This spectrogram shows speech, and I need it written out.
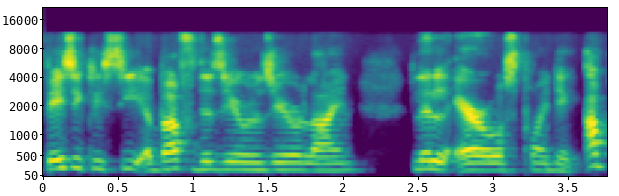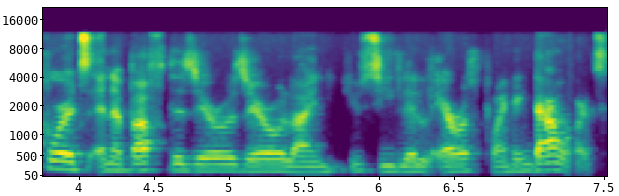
basically see above the zero zero line little arrows pointing upwards and above the zero zero line you see little arrows pointing downwards.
